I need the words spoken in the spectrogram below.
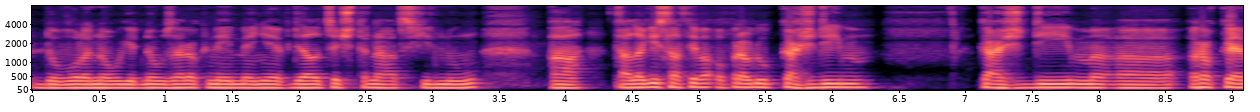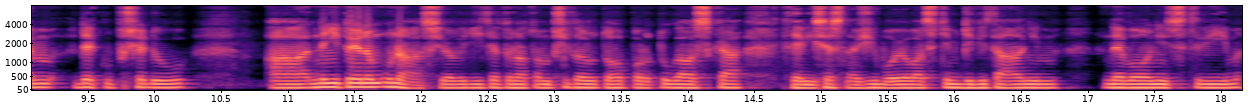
dovolenou jednou za rok nejméně v délce 14 dnů. A ta legislativa opravdu každým, každým e, rokem jde ku předu a není to jenom u nás, jo? vidíte to na tom příkladu toho Portugalska, který se snaží bojovat s tím digitálním nevolnictvím.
